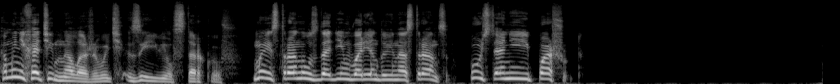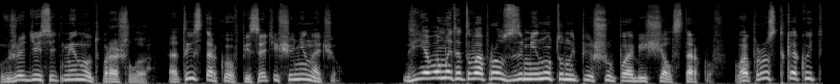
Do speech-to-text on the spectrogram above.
А мы не хотим налаживать, заявил Старков. Мы страну сдадим в аренду иностранцам. Пусть они и пашут. Уже 10 минут прошло, а ты, Старков, писать еще не начал. Да я вам этот вопрос за минуту напишу, пообещал Старков. Вопрос-то какой-то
